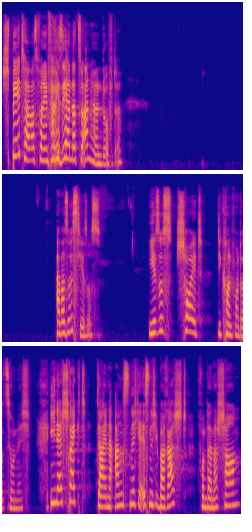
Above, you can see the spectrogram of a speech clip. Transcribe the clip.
später was von den Pharisäern dazu anhören durfte. Aber so ist Jesus. Jesus scheut die Konfrontation nicht. Ihn erschreckt deine Angst nicht. Er ist nicht überrascht von deiner Scham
